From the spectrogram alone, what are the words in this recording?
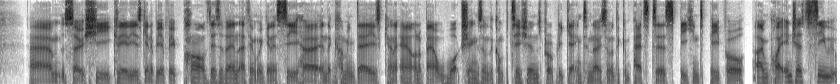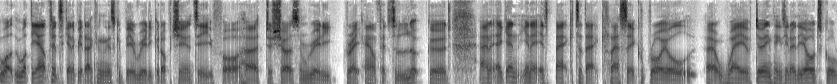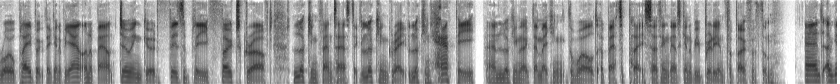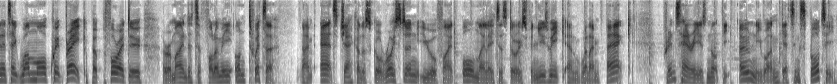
Um, so she clearly is going to be a big part of this event. I think we're going to see her in the coming days, kind of out and about, watching some of the competitions, probably getting to know some of the competitors, speaking to people. I'm quite interested to see what what the outfits are going to be like. I think this could be a really good opportunity for her to show us some really great outfits to look good. And again, you know, it's back to that classic royal uh, way of doing things. You know, the old school royal playbook. They're going to be out and about, doing good, visibly photographed, looking fantastic, looking great, looking happy, and looking like they're making the world a better place. I think that's going to be brilliant for both of them. And I'm going to take one more quick break. But before I do, a reminder to follow me on Twitter. I'm at Jack underscore Royston. You will find all my latest stories for Newsweek, and when I'm back, Prince Harry is not the only one getting sporty.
